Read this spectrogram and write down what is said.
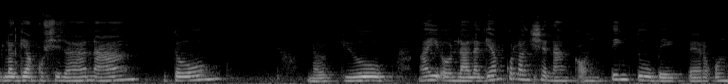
Nilagyan ko siya ng itong nor cube. Ngayon, lalagyan ko lang siya ng kaunting tubig. Pero kung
